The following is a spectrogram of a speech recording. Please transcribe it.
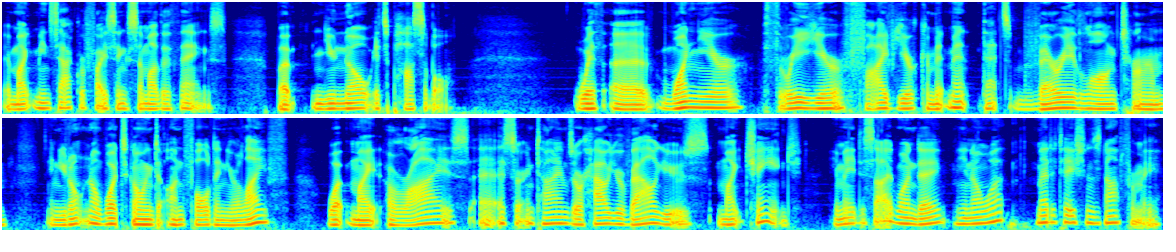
It might mean sacrificing some other things, but you know it's possible. With a one year, three year, five year commitment, that's very long term, and you don't know what's going to unfold in your life, what might arise at certain times, or how your values might change. You may decide one day, you know what, meditation's not for me.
